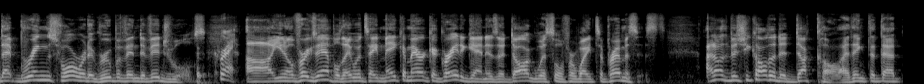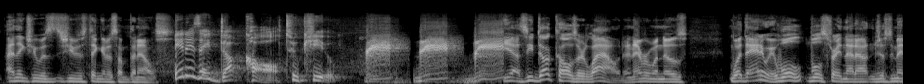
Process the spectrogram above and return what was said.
that brings forward a group of individuals. Correct. Uh, you know, for example, they would say "Make America Great Again" is a dog whistle for white supremacists. I don't, but she called it a duck call. I think that that I think she was she was thinking of something else. It is a duck call to Q. Yeah, see, duck calls are loud, and everyone knows what. Anyway, we'll we'll straighten that out in just a minute.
